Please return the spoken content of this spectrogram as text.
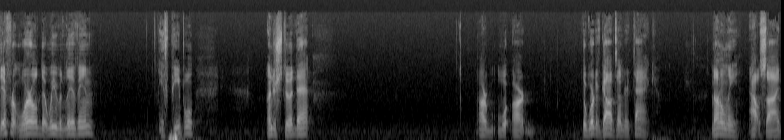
different world that we would live in if people understood that? Our, our, the Word of God's under attack. Not only outside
